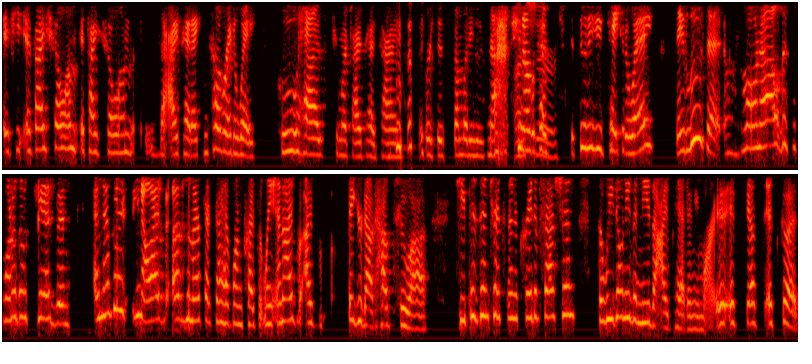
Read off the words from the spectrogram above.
if you, if I show them if I show them the iPad, I can tell right away who has too much iPad time versus somebody who's not. You I'm know, because sure. as soon as you take it away, they lose it. I'm like, oh no, this is one of those kids, and and then there, you know, I've as a matter of fact, I have one presently, and I've I've figured out how to uh, keep his interest in a creative fashion, so we don't even need the iPad anymore. It, it's just it's good.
